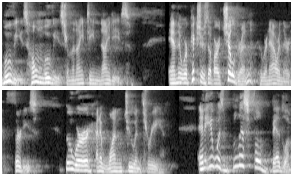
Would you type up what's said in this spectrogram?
movies, home movies from the 1990s. And there were pictures of our children, who are now in their 30s, who were kind of one, two, and three. And it was blissful bedlam.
